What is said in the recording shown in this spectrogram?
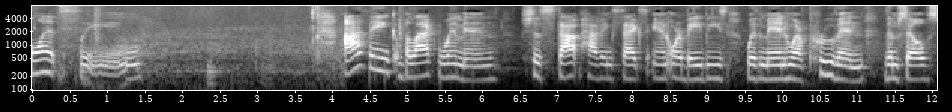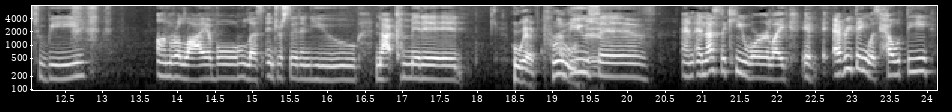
let's see. I think black women should stop having sex and or babies with men who have proven themselves to be unreliable, less interested in you, not committed, Who have proven abusive. And and that's the key word. Like if everything was healthy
